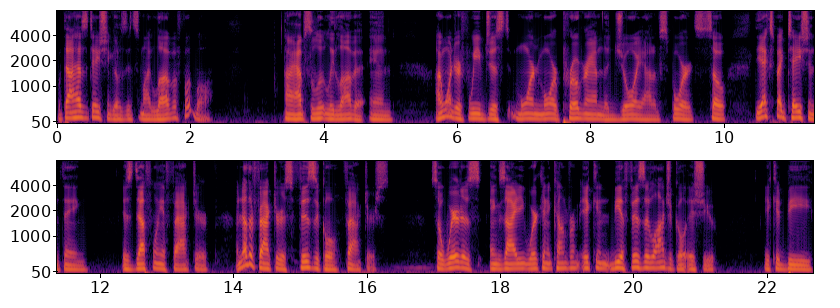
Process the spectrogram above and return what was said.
without hesitation, he goes, "It's my love of football. I absolutely love it, and." I wonder if we've just more and more programmed the joy out of sports. So the expectation thing is definitely a factor. Another factor is physical factors. So where does anxiety where can it come from? It can be a physiological issue. It could be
